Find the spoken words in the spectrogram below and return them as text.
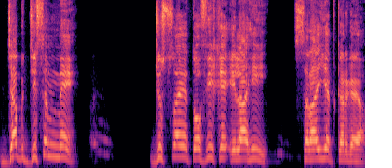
جب جسم میں جسے توفیق الہی سرائیت کر گیا،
